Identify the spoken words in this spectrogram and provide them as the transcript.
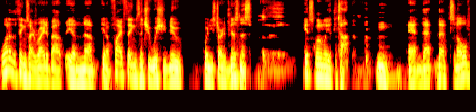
One of the things I write about in uh, you know five things that you wish you knew when you started business. It's lonely at the top, Mm. and that that's an old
